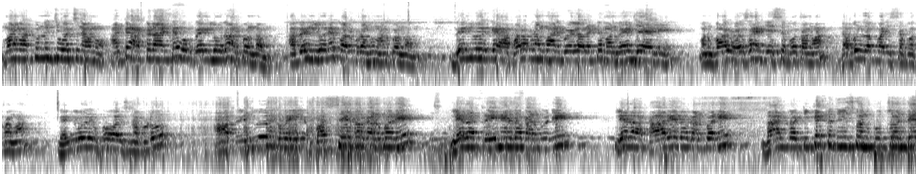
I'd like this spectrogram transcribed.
మనం అక్కడి నుంచి వచ్చినాము. అంటే అక్కడ అంటే ఒక బెంగళూరు అనుకుందాం. ఆ బెంగళూరే పరబ్రహ్మం అనుకుందాం. బెంగళూరుకి ఆ పరబ్రహ్మానికి వెళ్ళాలంటే మనం ఏం చేయాలి? మనం బాగా వ్యవసాయం చేస్తే పోతామా? డబ్బులు సంపాదిస్తే పోతామా? బెంగళూరుకి పోవాల్సినప్పుడు ఆ బెంగళూరుకు వెళ్ళి బస్ ఏదో కనుక్కొని లేదా ట్రైన్ ఏదో కనుక్కొని లేదా కార్ ఏదో కనుక్కొని దాంట్లో టికెట్ తీసుకొని కూర్చుంటే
